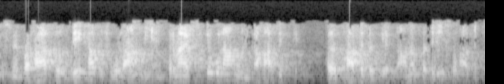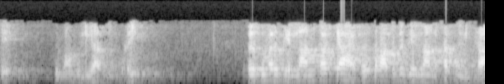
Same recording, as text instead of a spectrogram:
اس میں پڑھا تو دیکھا کچھ غلام بھی ہیں۔ فرمایا، کس کے غلام ان کا حاطف تھے حضرت حافظ رضی اللہ عنہ بدری صحابی تھے کوئی معمولی آدمی تھوڑی حضرت عمر رضی اللہ عنہ کا کیا ہے؟ حضرت حافظ رضی اللہ عنہ خط میں لکھا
